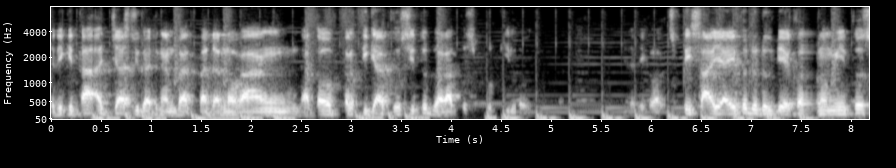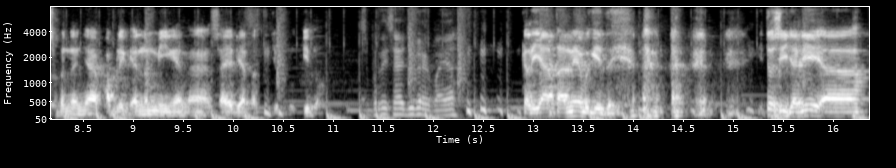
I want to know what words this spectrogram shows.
Jadi kita adjust juga dengan berat badan orang atau per tiga kursi itu 210 kilo. Jadi kalau seperti saya itu duduk di ekonomi itu sebenarnya public enemy karena saya di atas 70 kilo. Seperti saya juga ya Pak ya. Kelihatannya begitu ya. itu sih jadi uh,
